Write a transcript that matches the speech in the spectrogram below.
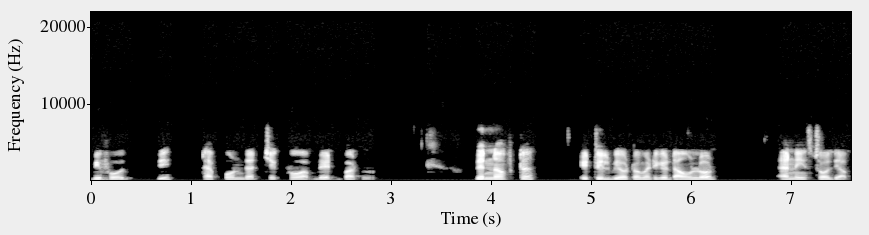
before the tap on that check for update button. Then after it will be automatically download and install the up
